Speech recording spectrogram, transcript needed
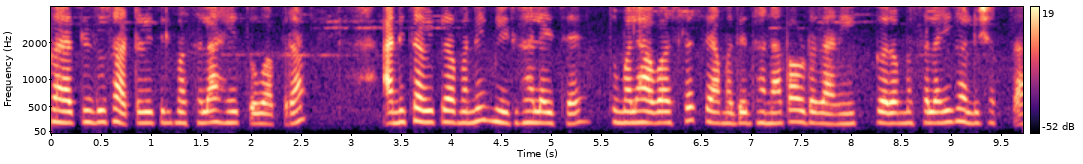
घरातील जो साठवणीतील मसाला आहे तो वापरा. आणि चवीप्रमाणे मीठ घालायचं आहे तुम्हाला हवं असल्यास यामध्ये धना पावडर आणि गरम मसालाही घालू शकता.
